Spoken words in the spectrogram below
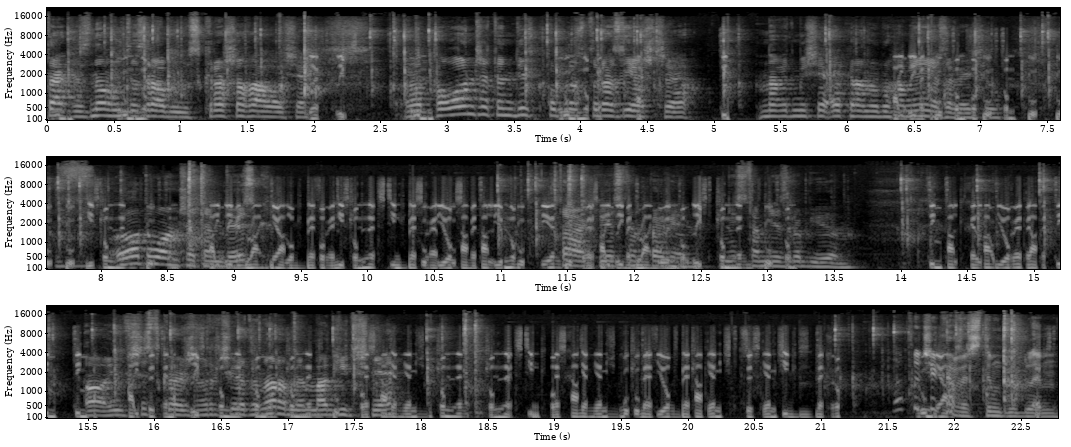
Tak, znowu to zrobił, skraszowało się. E, połączę ten dysk po prostu raz jeszcze. Nawet mi się ekran uruchomienia zawiesił. Odłączę ten dysk. Tak, jestem pewien. Nic tam nie zrobiłem. O, i wszystko już wróciło do normy magicznie. No to ciekawe z tym Googlem.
